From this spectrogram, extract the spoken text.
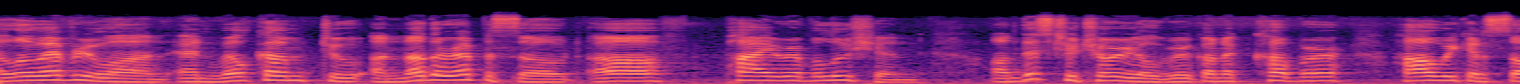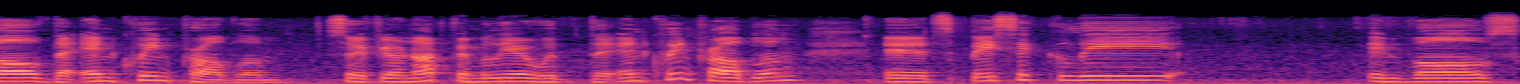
Hello everyone and welcome to another episode of PyRevolution. On this tutorial we're going to cover how we can solve the n-queen problem. So if you're not familiar with the n-queen problem, it's basically involves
